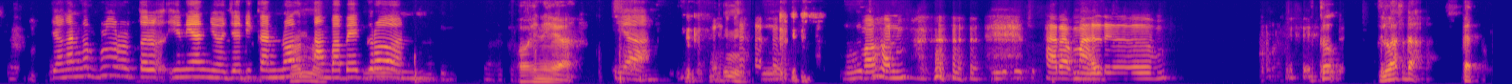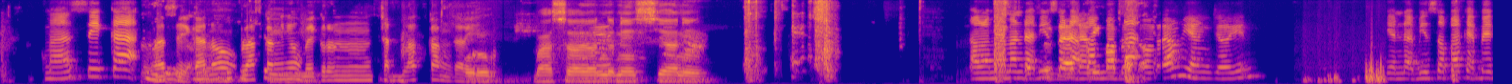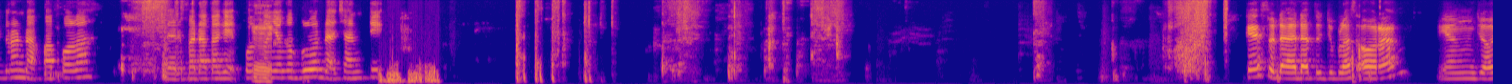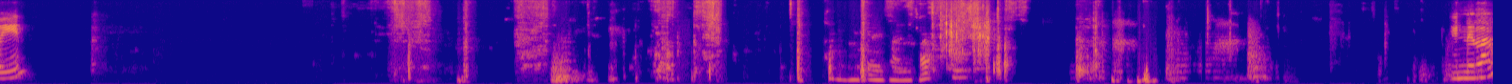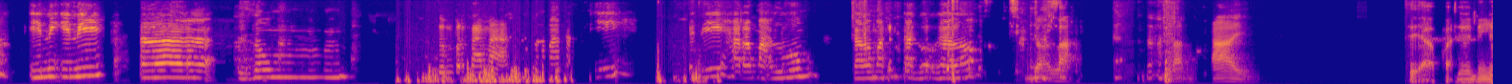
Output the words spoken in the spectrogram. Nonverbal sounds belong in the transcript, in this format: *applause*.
Jangan ngeblur ter- iniannya, jadikan non Mana? tambah background. Oh ini ya. Ya, Ini. Mohon harap maklum. Itu jelas dak? Bet. masih Kak. Masih. Kalau belakangnya background cat belakang kali. Huruf bahasa Indonesia nih. Kalau memang tidak bisa, tidak ada apa-apa 15 Kak. orang yang join. Ya tidak bisa pakai background, tidak apa-apa lah. Daripada kaget Oke. fotonya ngeblur, tidak cantik. Oke, sudah ada 17 orang yang join. Inilah, ini ini eh, Zoom Zoom pertama. pertama kali. Jadi harap maklum kalau masih kagok galau. Enggak lah. Santai. Siapa Joni?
